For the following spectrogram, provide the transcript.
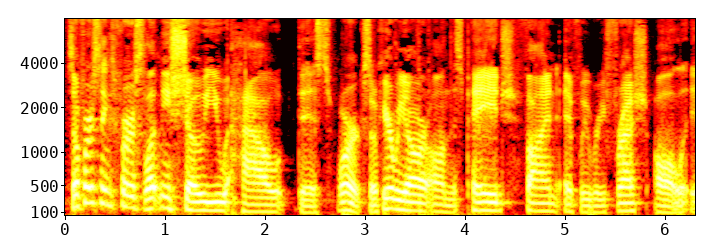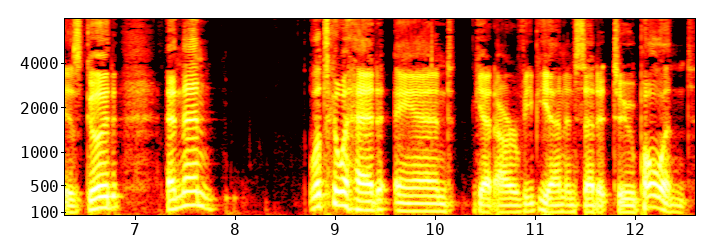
So first things first, let me show you how this works. So here we are on this page. Fine. If we refresh, all is good. And then let's go ahead and get our VPN and set it to Poland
